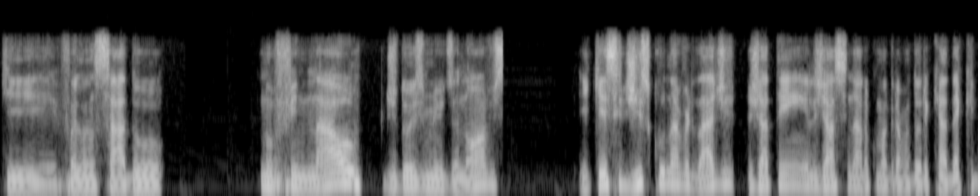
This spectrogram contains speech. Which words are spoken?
que foi lançado no final de 2019, e que esse disco, na verdade, já tem, eles já assinaram com uma gravadora que é a Deck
